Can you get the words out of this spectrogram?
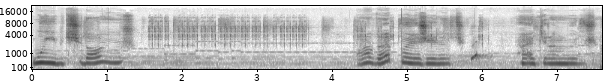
Uy bir kişi daha ölmüş. Bana da hep böyle şeyler çıkıyor. Ha ekranım böyle şimdi.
